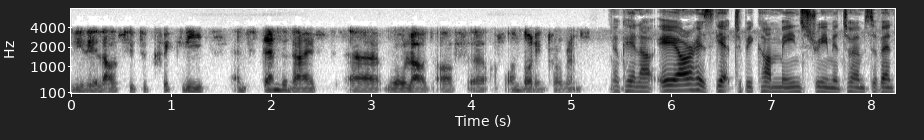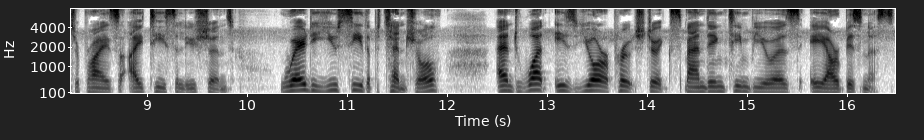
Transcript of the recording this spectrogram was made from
really allows you to quickly and standardize rollout of uh, of onboarding programs. Okay, now AR has yet to become mainstream in terms of enterprise IT solutions. Where do you see the potential? And what is your approach to expanding TeamViewer's AR business?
